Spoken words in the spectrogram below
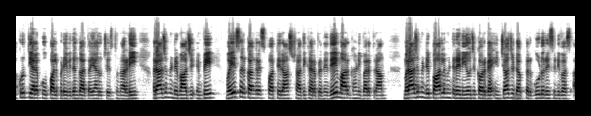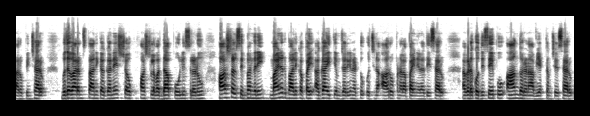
అకృత్యాలకు పాల్పడే విధంగా తయారు చేస్తున్నారని రాజమండ్రి మాజీ ఎంపీ వైఎస్ఆర్ కాంగ్రెస్ పార్టీ రాష్ట్ర అధికార ప్రతినిధి మార్గాణి భరత్రామ్ రాజమండ్రి పార్లమెంటరీ నియోజకవర్గ ఇన్ఛార్జ్ డాక్టర్ గూడూరి శ్రీనివాస్ ఆరోపించారు. బుధవారం స్థానిక గణేష్ చౌక్ హాస్టల్ వద్ద పోలీసులను హాస్టల్ సిబ్బందిని మైనర్ బాలికపై అఘాయిత్యం జరిగినట్టు వచ్చిన ఆరోపణలపై నిలదీశారు. అక్కడ కొద్దిసేపు ఆందోళన వ్యక్తం చేశారు.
